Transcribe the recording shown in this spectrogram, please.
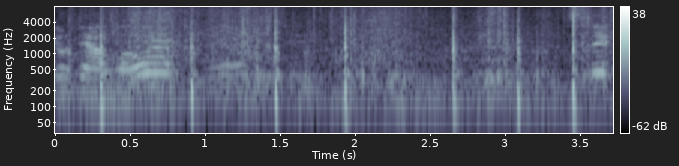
Go down lower. One, two, six.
